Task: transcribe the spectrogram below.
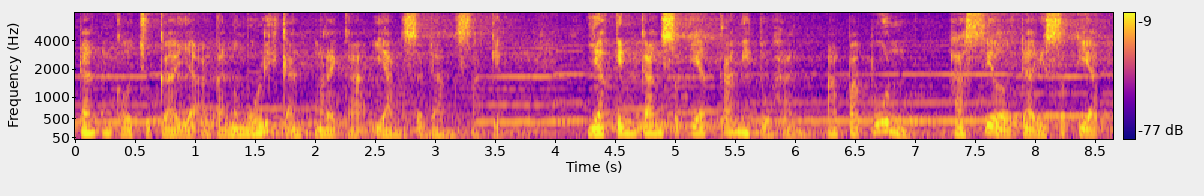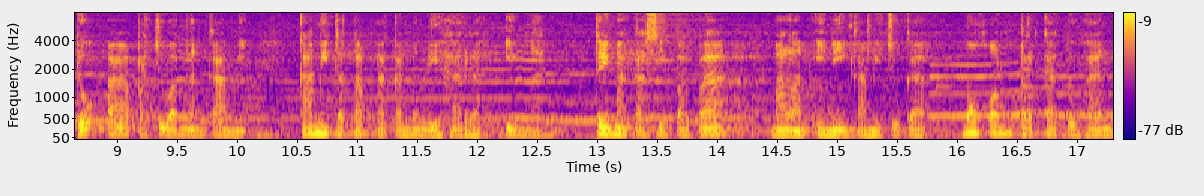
dan Engkau juga yang akan memulihkan mereka yang sedang sakit. Yakinkan setiap kami Tuhan, apa pun hasil dari setiap doa perjuangan kami, kami tetap akan memelihara iman. Terima kasih Bapa, malam ini kami juga mohon berkat Tuhan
